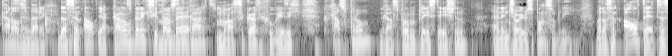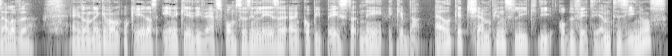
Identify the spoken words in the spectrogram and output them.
Karlsberg, Dat zijn al, ja, Carlsberg zit Mastercard. daarbij. Mastercard, goed bezig. Gazprom. Gazprom, PlayStation en Enjoy Responsibly. Maar dat zijn altijd dezelfde. En je zou dan denken van, oké, dat is ene keer die vijf sponsors inlezen en copy-pasten. Nee, ik heb dat elke Champions League die op de VTM te zien was,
